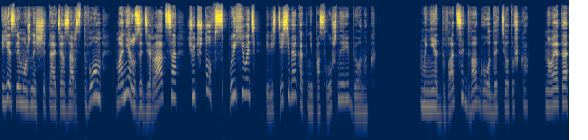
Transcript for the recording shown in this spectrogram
если можно считать озорством манеру задираться, чуть что вспыхивать и вести себя как непослушный ребенок. «Мне 22 года, тетушка, но это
